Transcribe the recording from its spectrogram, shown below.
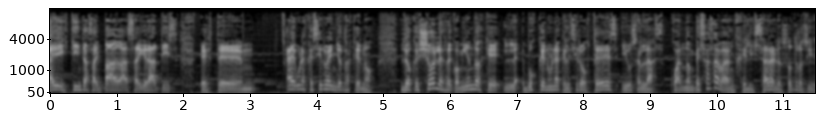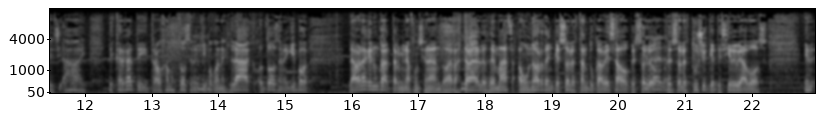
hay distintas, hay pagas, hay gratis. Este, hay algunas que sirven y otras que no. Lo que yo les recomiendo es que le- busquen una que les sirva a ustedes y úsenlas. Cuando empezás a evangelizar a los otros y decís, ay, descargate y trabajamos todos en equipo con Slack o todos en equipo con... La verdad que nunca termina funcionando. Arrastrar a los demás a un orden que solo está en tu cabeza o que solo, Claro. que solo es tuyo y que te sirve a vos. En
